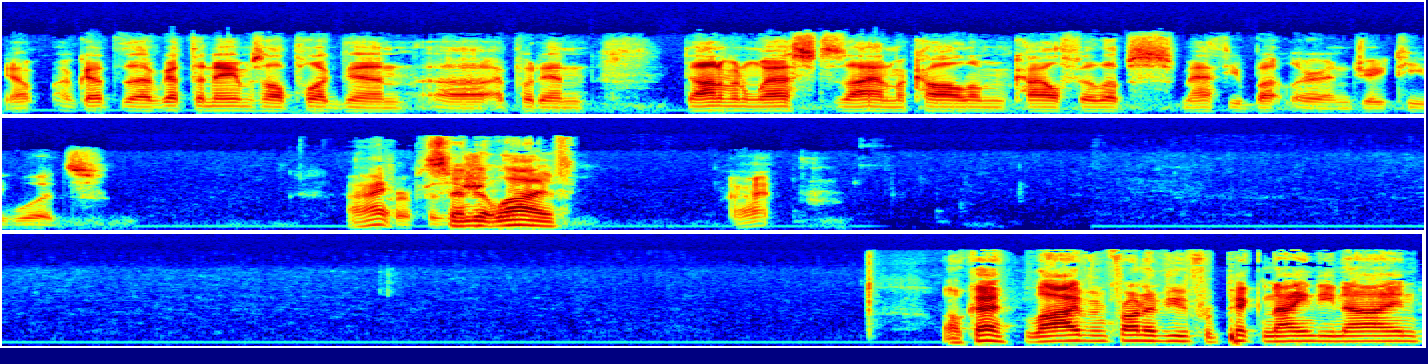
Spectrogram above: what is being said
Yep. I've got the I've got the names all plugged in. Uh, I put in Dohnovan West, Zyon McCollum, Kyle Phillips, Matthew Butler, and J.T. Woods. All right. Send it live. All right. Okay, live in front of you for pick 99.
